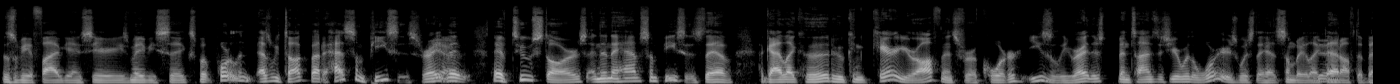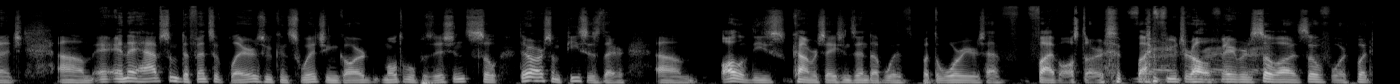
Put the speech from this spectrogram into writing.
this will be a five game series, maybe six. But Portland, as we talked about, it has some pieces, right? Yeah. They, they have two stars, and then they have some pieces. They have a guy like Hood who can carry your offense for a quarter easily, right? There's been times this year where the Warriors wish they had somebody like yeah. that off the bench. Um, and, and, they have some defensive players who can switch and guard multiple positions. So there are some pieces there. Um, all of these conversations end up with, but the Warriors have five All Stars, five right, future Hall right, of Famers, right. so on and so forth. But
